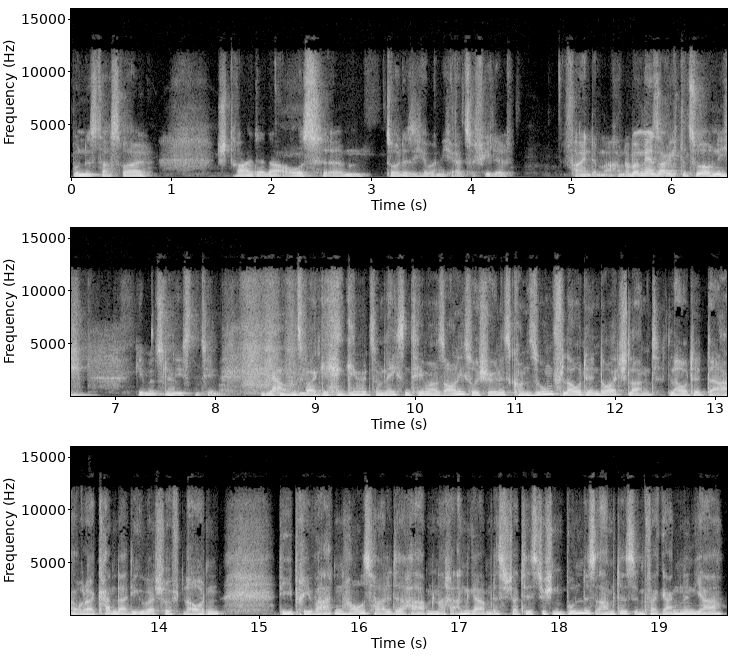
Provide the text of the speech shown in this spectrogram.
Bundestagswahl strahlt er da aus, ähm, sollte sich aber nicht allzu viele Feinde machen. Aber mehr sage ich dazu auch nicht. Gehen wir zum ja. nächsten Thema. Ja, und zwar gehen wir zum nächsten Thema, was auch nicht so schön ist. Konsumflaute in Deutschland lautet da oder kann da die Überschrift lauten. Die privaten Haushalte haben nach Angaben des Statistischen Bundesamtes im vergangenen Jahr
